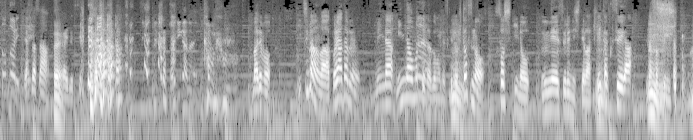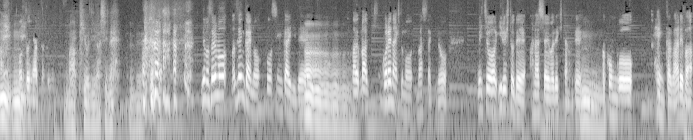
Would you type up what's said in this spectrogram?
その通り。安田さん、ええ正解です。まあでも、一番は、これは多分、みんな、みんな思ってたと思うんですけど、うん。一つの組織の運営するにしては、計画性がなさすぎた。うん。うん。本当にあったと思います、まあ POD らしいね。ね。でもそれも前回の方針会議で、うんうんうんうんうん。まあ、まあ、来れない人もいましたけど、一応いる人で話し合いはできたので、うん。まあ、今後変化があれば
